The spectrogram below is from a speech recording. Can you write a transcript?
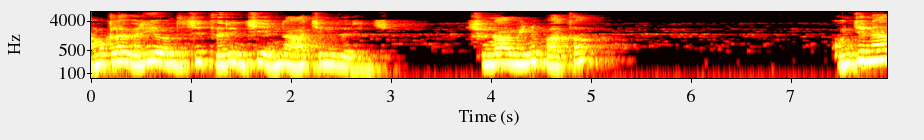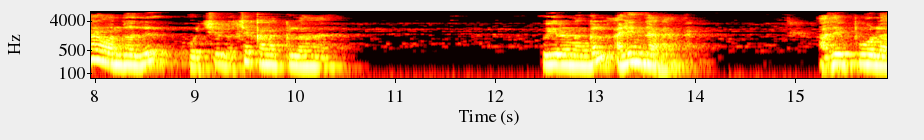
நமக்கெல்லாம் வெளியே வந்துச்சு தெரிஞ்சு என்ன ஆச்சுன்னு தெரிஞ்சு. சுனாமின்னு பார்த்தோம். கொஞ்ச நேரம் வந்தது போச்சு. லட்சக்கணக்கில் உயிரினங்கள் அழிந்தன. அதே போல்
